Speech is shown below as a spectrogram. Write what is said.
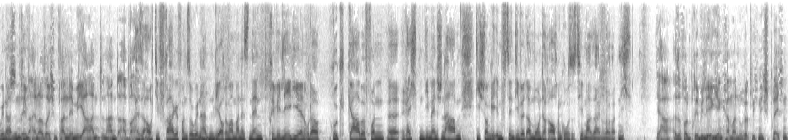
müssen in einer solchen Pandemie Hand in Hand arbeiten. Also auch die Frage von sogenannten, wie auch immer man es nennt, Privilegien oder Rückgabe von äh, Rechten, die Menschen haben, die schon geimpft sind, die wird am Montag auch ein großes Thema sein oder nicht? Ja, also von Privilegien kann man wirklich nicht sprechen,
